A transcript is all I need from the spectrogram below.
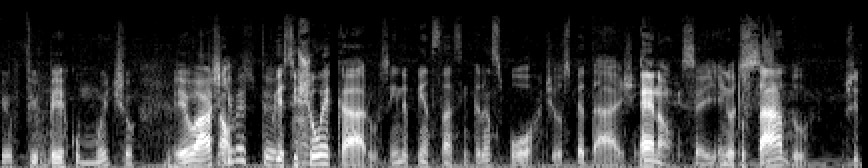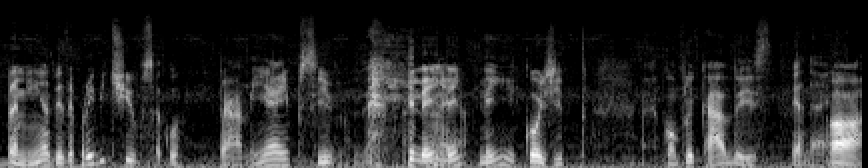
Eu fico- perco muito show. Eu acho Não, que vai ter. Porque esse Ah. show é caro. Você ainda pensar assim, transporte, hospedagem. É, não, isso aí é em outro impossível. estado, isso pra mim às vezes é proibitivo, sacou? Pra mim é impossível. nem, É. nem, nem cogito. É complicado isso. Verdade. Ó,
